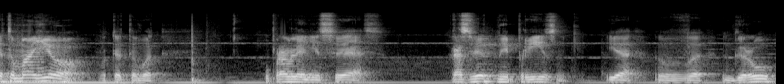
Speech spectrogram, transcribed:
Это мое вот это вот управление связь, разведные признаки. Я в ГРУ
